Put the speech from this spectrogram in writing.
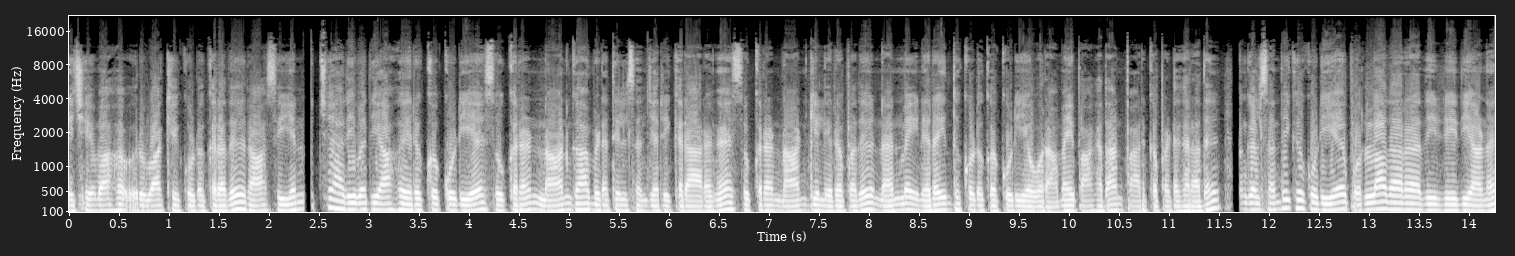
நிச்சயமாக உருவாக்கி கொடுக்கிறது. ராசியின் உச்ச அதிபதியாக இருக்கக்கூடிய சுக்கிரன் நான்காம் இடத்தில் சஞ்சரிக்கிறாருங்க. சுக்கிரன் நான்கில் இருப்பது நன்மை நிறைந்து கொடுக்கக்கூடிய ஒரு அமைப்பாக தான் பார்க்கப்படுகிறது. நீங்கள் சந்திக்கக்கூடிய பொருளாதார ரீதியான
